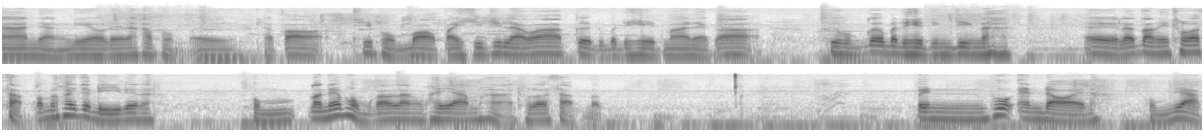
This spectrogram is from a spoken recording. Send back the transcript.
งานอย่างเดียวเลยนะครับ ผมเออแล้วก็ที่ผมบอกไปคลิปที่แล้วว่าเกิดอุบัติเหตุมาเนี่ยก็คือผมเกิดอุบัติเหตุจริง ๆ นะเออแล้วตอนนี้โทรศัพท์ก็ไม่ค่อยจะดีด้วยนะผมตอนนี้ผมกำลังพยายามหาโทรศัพท์แบบ เป็นพวก Android นะ ผมอยาก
